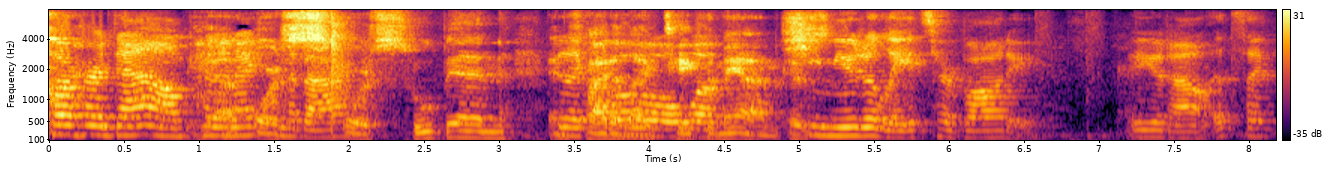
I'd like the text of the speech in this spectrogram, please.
put her down, put a Yeah, knife or in the back, or swoop in and like, try to like "Oh, take well, the man. 'cause- She mutilates her body. You know, it's like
